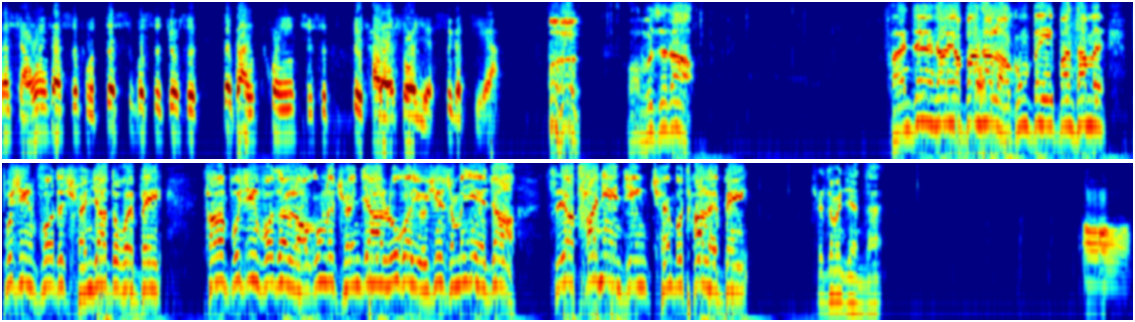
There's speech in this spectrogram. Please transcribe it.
那想问一下师傅，这是不是就是这段婚姻其实对她来说也是个劫啊？我不知道，反正她要帮她老公背，帮他们不信佛的全家都会背。他们不信佛的老公的全家，如果有些什么业障，只要他念经，全部她来背，就这么简单。哦，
